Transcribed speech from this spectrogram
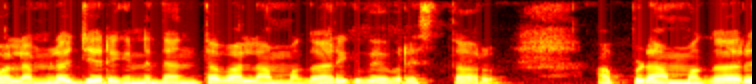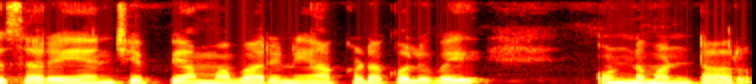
పొలంలో జరిగినదంతా వాళ్ళ అమ్మగారికి వివరిస్తారు. అప్పుడు అమ్మగారు సరే అని చెప్పి అమ్మవారిని అక్కడ కొలువై ఉండమంటారు.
